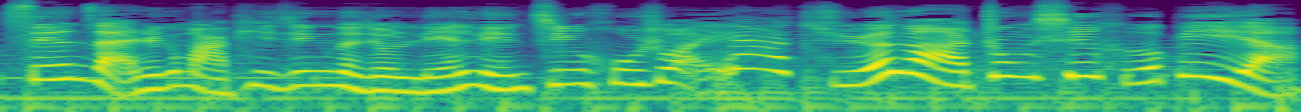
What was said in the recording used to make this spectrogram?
四眼仔这个马屁精呢，就连连惊呼说：“哎呀，绝了！中西合璧呀！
